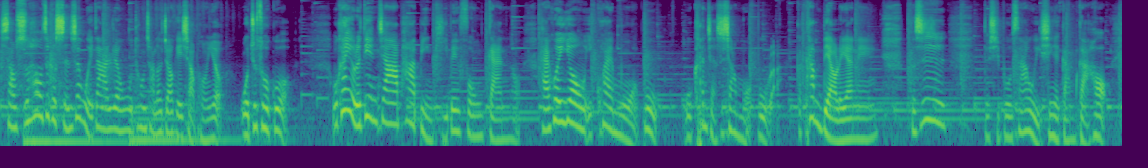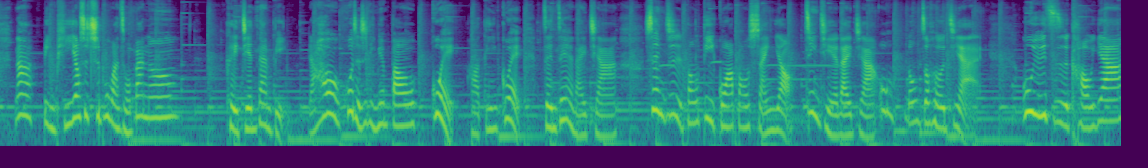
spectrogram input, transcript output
小时候这个神圣伟大的任务，通常都交给小朋友，我就做过。我看有的店家怕饼皮被风干哦，还会用一块抹布，我看起来是像抹布啦，可看不掉了呀呢。可是都是波沙尾心的尴尬吼。那饼皮要是吃不完怎么办呢？可以煎蛋饼，然后或者是里面包桂，好丁桂，真正的来加，甚至包地瓜、包山药，季节来加哦，龙舟喝起来，乌鱼子、烤鸭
